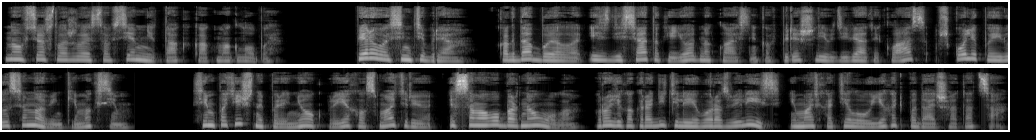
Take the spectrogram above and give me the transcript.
Но все сложилось совсем не так, как могло бы. 1 сентября, когда Белла из десяток ее одноклассников перешли в девятый класс, в школе появился новенький Максим. Симпатичный паренек приехал с матерью из самого Барнаула. Вроде как родители его развелись, и мать хотела уехать подальше от отца.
